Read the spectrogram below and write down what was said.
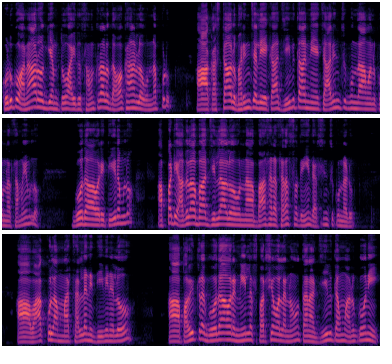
కొడుకు అనారోగ్యంతో ఐదు సంవత్సరాలు దవాఖానలో ఉన్నప్పుడు ఆ కష్టాలు భరించలేక జీవితాన్నే చాలించుకుందామనుకున్న సమయంలో గోదావరి తీరంలో అప్పటి ఆదిలాబాద్ జిల్లాలో ఉన్న బాసర సరస్వతిని దర్శించుకున్నాడు. ఆ వాక్కులమ్మ చల్లని దీవెనలో ఆ పవిత్ర గోదావరి నీళ్ళ స్పర్శ వల్లను తన జీవితం అనుకోని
